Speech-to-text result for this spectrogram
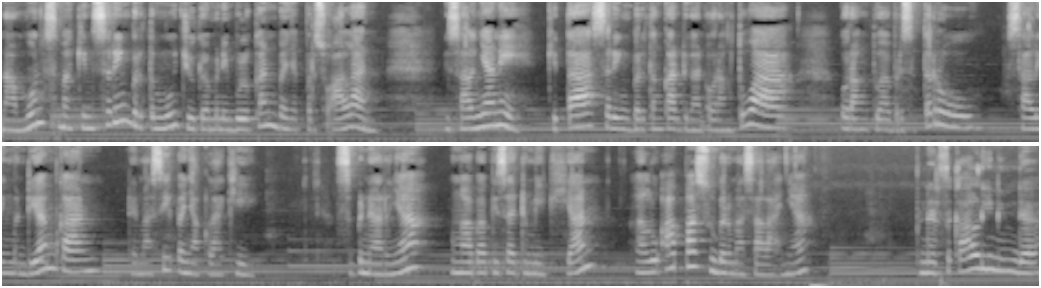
Namun semakin sering bertemu juga menimbulkan banyak persoalan. Misalnya nih, kita sering bertengkar dengan orang tua, orang tua berseteru, saling mendiamkan, dan masih banyak lagi. Sebenarnya, mengapa bisa demikian? Lalu apa sumber masalahnya? Benar sekali, Ninda.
